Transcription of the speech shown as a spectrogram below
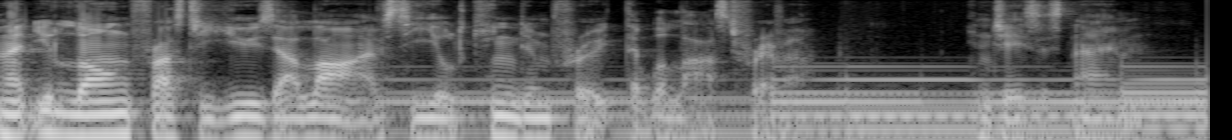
and that you long for us to use our lives to yield kingdom fruit that will last forever. In Jesus' name,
